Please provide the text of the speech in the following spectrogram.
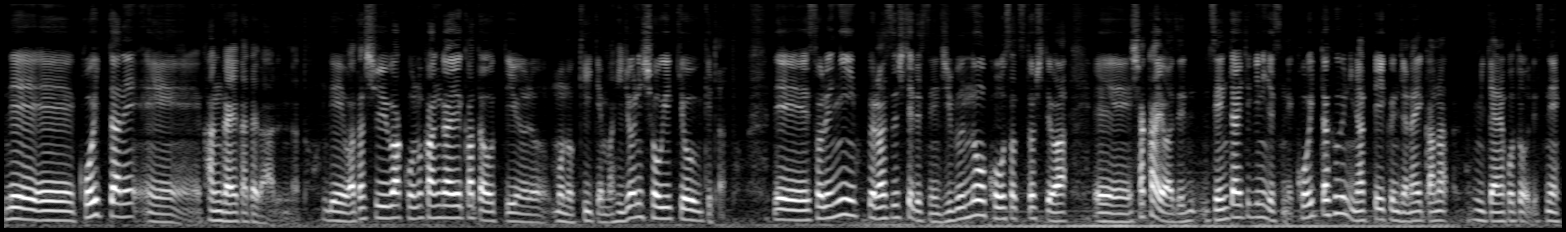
で、え、こういったね、えー、考え方があるんだと。で、私はこの考え方をっていうものを聞いて、まあ、非常に衝撃を受けたと。で、それにプラスしてですね、自分の考察としては、えー、社会は全体的にですね、こういった風になっていくんじゃないかな、みたいなことをですね、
